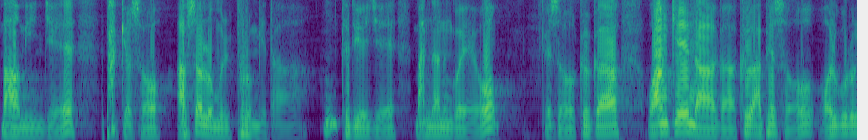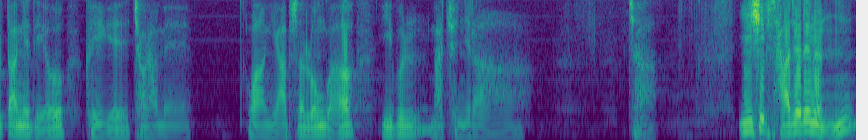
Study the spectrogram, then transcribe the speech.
마음이 이제 바뀌어서 압살롬을 부릅니다. 음? 드디어 이제 만나는 거예요. 그래서 그가 왕께 나아가 그 앞에서 얼굴을 땅에 대어 그에게 절하매 왕이 압살롬과 입을 맞추니라. 자, 24절에는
